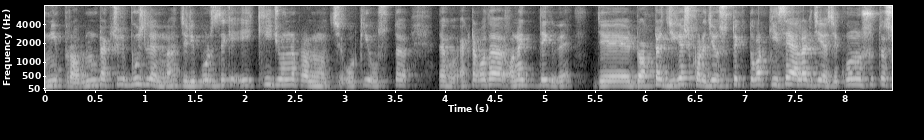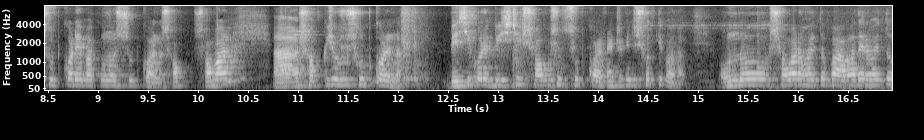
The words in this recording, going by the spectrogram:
উনি প্রবলেমটা অ্যাকচুয়ালি বুঝলেন না যে রিপোর্টস দেখে এই কী জন্য প্রবলেম হচ্ছে, ওর কি ওষুধটা, দেখো একটা কথা অনেক দেখবে যে ডক্টর জিজ্ঞেস করে যে ওষুধটা তোমার কিসে অ্যালার্জি আছে? কোন ওষুধটা শ্যুট করে বা কোন শ্যুট করে না? সব, সবার সব কিছু ওষুধ শ্যুট করে না। বেশি করে বৃষ্টির সব ওষুধ শ্যুট করে না। এটা কিন্তু সত্যি কথা। অন্য সবার হয়তো বা আমাদের হয়তো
